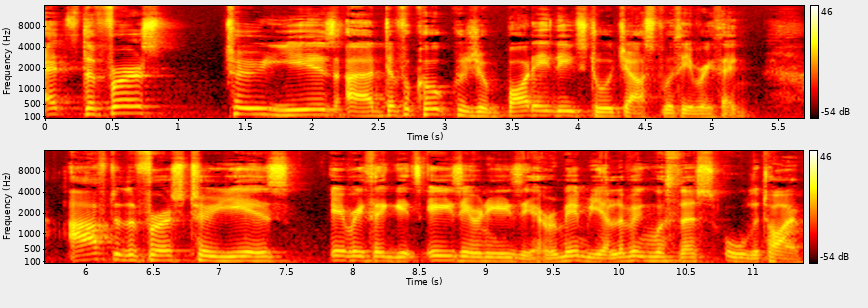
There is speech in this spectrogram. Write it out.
it's the first two years are difficult because your body needs to adjust with everything. After the first two years, everything gets easier and easier. Remember, you're living with this all the time.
